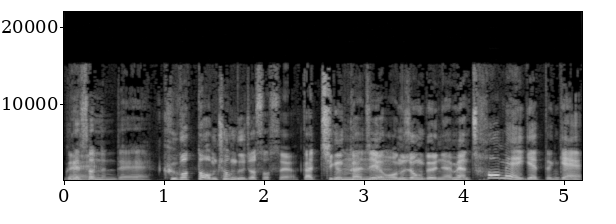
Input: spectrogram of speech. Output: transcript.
네. 그랬었는데 그것도 엄청 늦었었어요. 그러니까 지금까지 음. 어느 정도였냐면 처음에 얘기했던 게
